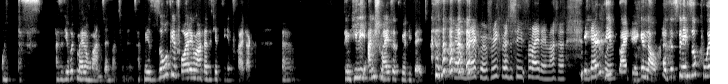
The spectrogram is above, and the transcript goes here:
und das, also die Rückmeldungen waren sensationell. Es hat mir so viel Freude gemacht, dass ich jetzt jeden Freitag äh, den Healy anschmeiße für die Welt. Ja, sehr cool. Frequency Friday mache. Frequency cool. Friday, genau. Also das finde ich so cool,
